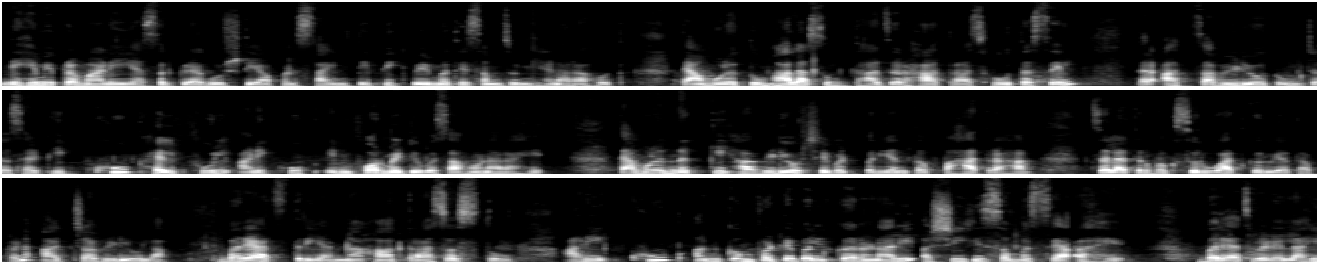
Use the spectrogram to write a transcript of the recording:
नेहमीप्रमाणे या सगळ्या गोष्टी आपण सायंटिफिक वेमध्ये समजून घेणार आहोत. त्यामुळं तुम्हालासुद्धा जर हा त्रास होत असेल तर आजचा व्हिडिओ तुमच्यासाठी खूप हेल्पफुल आणि खूप इन्फॉर्मेटिव्ह असा होणार आहे. त्यामुळे नक्की हा व्हिडिओ शेवटपर्यंत पाहत राहा. चला तर मग सुरुवात करूयात आपण आजच्या व्हिडिओला. बऱ्याच स्त्रियांना हा त्रास असतो आणि खूप अनकम्फर्टेबल करणारी अशी ही समस्या आहे. बऱ्याच वेळेला ही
